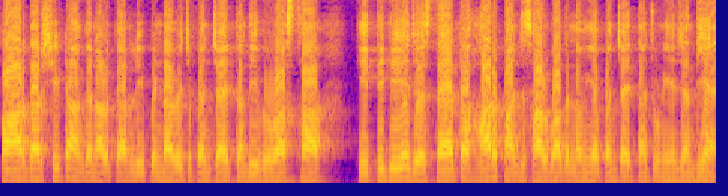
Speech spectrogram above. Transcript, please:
ਪਾਰਦਰਸ਼ੀ ਢੰਗ ਨਾਲ ਕਰਨ ਲਈ ਪਿੰਡਾਂ ਵਿੱਚ ਪੰਚਾਇਤਾਂ ਦੀ ਵਿਵਸਥਾ ਕੀਤੀ ਗਈ ਹੈ, ਜਿਸ ਤਹਿਤ ਹਰ 5 ਸਾਲ ਬਾਅਦ ਨਵੀਆਂ ਪੰਚਾਇਤਾਂ ਚੁਣੀਆਂ ਜਾਂਦੀਆਂ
